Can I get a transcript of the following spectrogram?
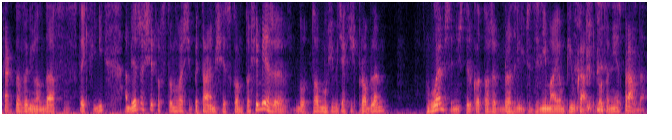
tak to wygląda w, w tej chwili. A bierze się to stąd, właśnie pytałem się skąd to się bierze, bo to musi być jakiś problem głębszy niż tylko to, że Brazylijczycy nie mają piłkarzy, bo to nie jest prawda.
